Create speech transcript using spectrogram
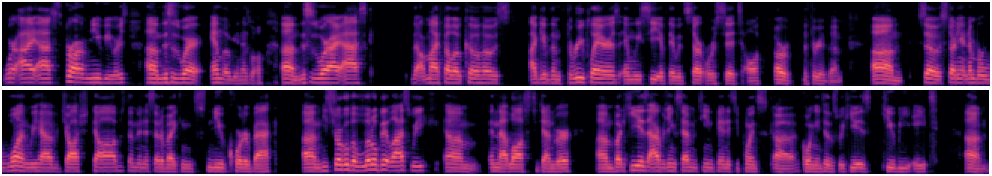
where I ask for our new viewers. Um, this is where and Logan as well. Um, this is where I ask the, my fellow co-hosts. I give them three players, and we see if they would start or sit all or the three of them. Um, so starting at number one, we have Josh Dobbs, the Minnesota Vikings' new quarterback. Um, he struggled a little bit last week um, in that loss to Denver, um, but he is averaging 17 fantasy points uh, going into this week. He is QB eight. Um,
